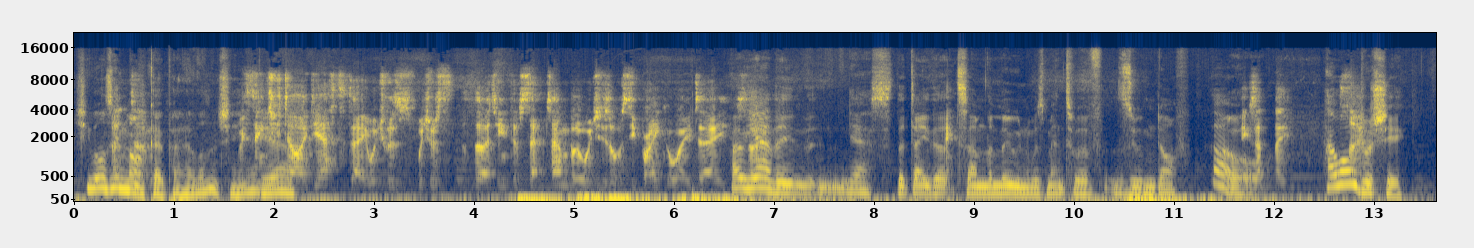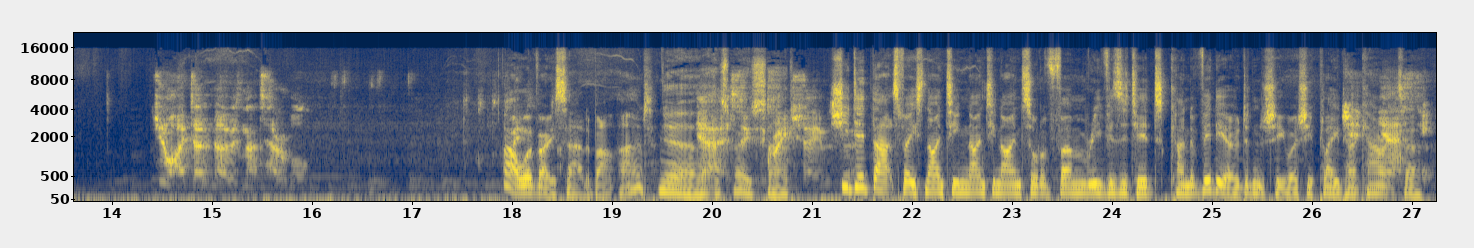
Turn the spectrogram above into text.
she was in And, um, Marco Polo, wasn't she? We think yeah. she died yesterday, which was which was the 13th of September, which is obviously Breakaway Day. Oh So- yeah, the, the yes, the day that um, the moon was meant to have zoomed off. Oh, exactly. how old So- was she? Do you know what? I don't know. Isn't that terrible? Oh, we're very sad about that. Yeah, yeah, that's it's, very it's great sad. shame. She it? did that Space 1999 sort of um, revisited kind of video, didn't she, where she played her character? Yeah,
